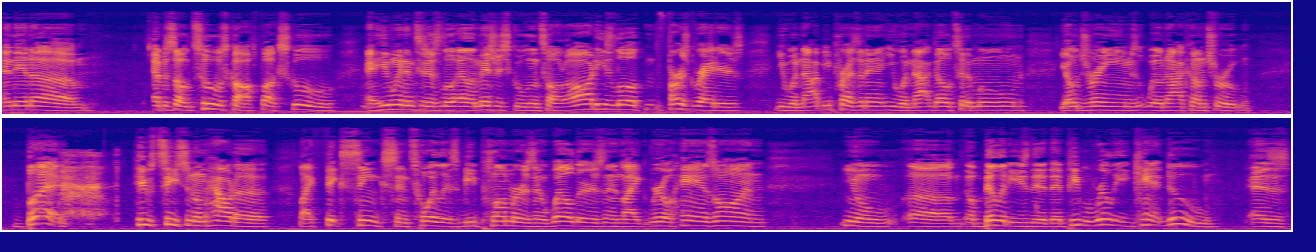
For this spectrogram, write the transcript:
And then um, episode two was called "Fuck School," and he went into this little elementary school and told all these little first graders, "You will not be president. You will not go to the moon. Your dreams will not come true." But he was teaching them how to like fix sinks and toilets, be plumbers and welders, and like real hands on, you know, uh, abilities that that people really can't do as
